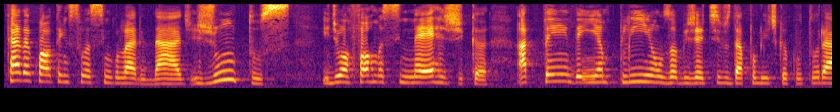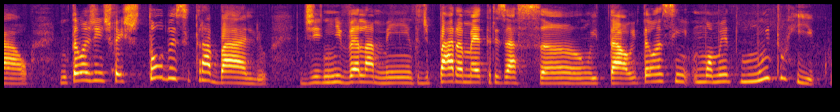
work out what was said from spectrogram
cada qual tem sua singularidade, juntos e de uma forma sinérgica atendem e ampliam os objetivos da política cultural. Então a gente fez todo esse trabalho de nivelamento, de parametrização e tal. Então assim, um momento muito rico.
